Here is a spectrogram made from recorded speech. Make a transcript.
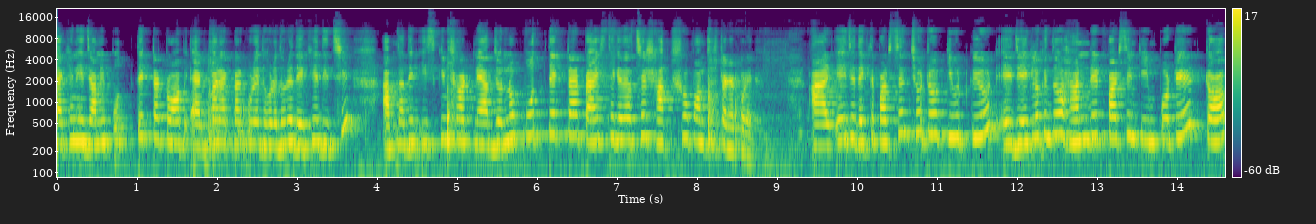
দেখেন, এই যে আমি প্রত্যেকটা টব একবার একবার করে ধরে ধরে দেখিয়ে দিচ্ছি। আপনাদের স্ক্রিনশট নেওয়ার জন্য প্রত্যেকটার প্রাইস থেকে যাচ্ছে সাতশো পঞ্চাশ টাকা করে। আর এই যে দেখতে পাচ্ছেন ছোট, কিউট কিউট, এই যে এগুলো কিন্তু হান্ড্রেড পার্সেন্ট ইম্পোর্টেড টপ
